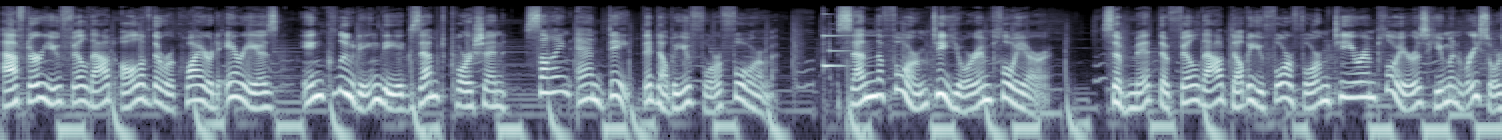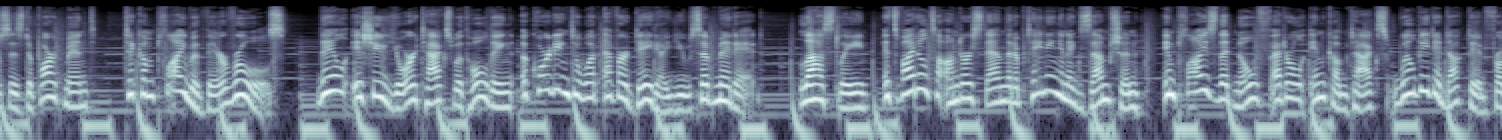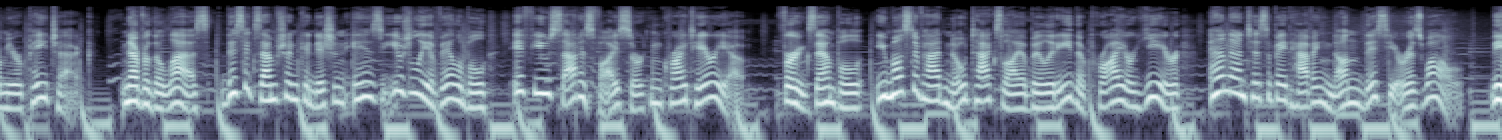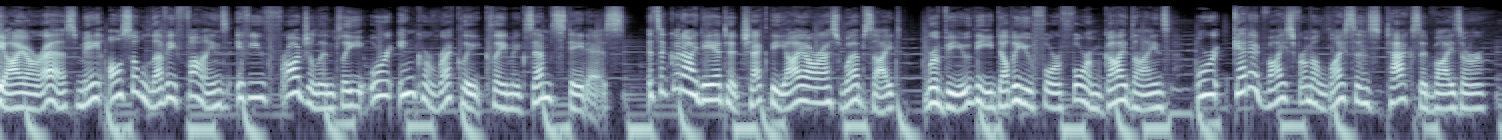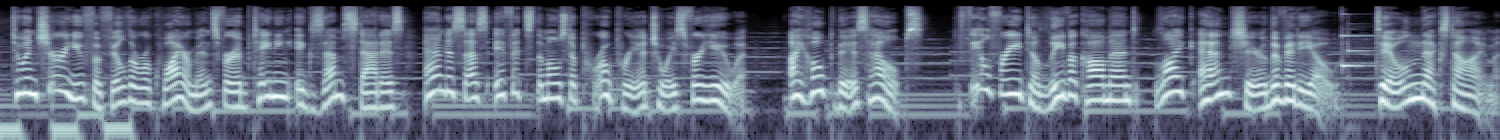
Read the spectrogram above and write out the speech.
After you've filled out all of the required areas, including the exempt portion, sign and date the W 4 form. Send the form to your employer. Submit the filled out W 4 form to your employer's Human Resources Department to comply with their rules. They'll issue your tax withholding according to whatever data you submitted. Lastly, it's vital to understand that obtaining an exemption implies that no federal income tax will be deducted from your paycheck. Nevertheless, this exemption condition is usually available if you satisfy certain criteria. For example, you must have had no tax liability the prior year and anticipate having none this year as well. The IRS may also levy fines if you fraudulently or incorrectly claim exempt status. It's a good idea to check the IRS website, review the W 4 form guidelines, or get advice from a licensed tax advisor to ensure you fulfill the requirements for obtaining exempt status and assess if it's the most appropriate choice for you. I hope this helps. Feel free to leave a comment, like, and share the video. Till next time.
